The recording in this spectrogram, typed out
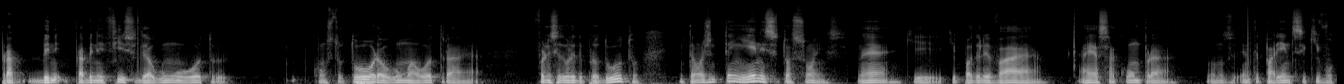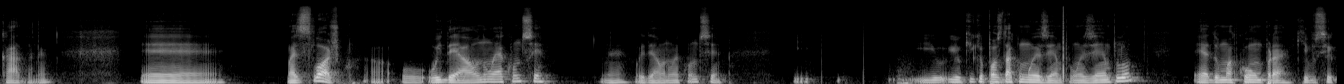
para benefício de algum ou outro construtor, alguma outra fornecedora de produto. Então a gente tem N situações né, que, que pode levar a essa compra, vamos entre parênteses, equivocada. Né? É, mas lógico, o, o, ideal não é acontecer. Né? O ideal não é acontecer. E, e, e o que, que eu posso dar como exemplo? Um exemplo é de uma compra que você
